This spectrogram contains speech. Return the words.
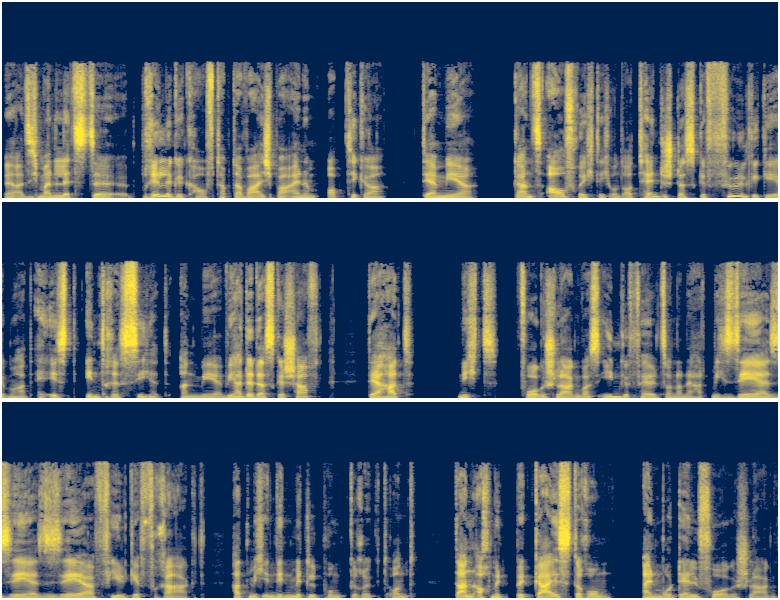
äh, als ich meine letzte Brille gekauft habe, da war ich bei einem Optiker, der mir ganz aufrichtig und authentisch das Gefühl gegeben hat, er ist interessiert an mir. Wie hat er das geschafft? Der hat nichts vorgeschlagen, was ihm gefällt, sondern er hat mich sehr, sehr, sehr viel gefragt, hat mich in den Mittelpunkt gerückt und dann auch mit Begeisterung ein Modell vorgeschlagen.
